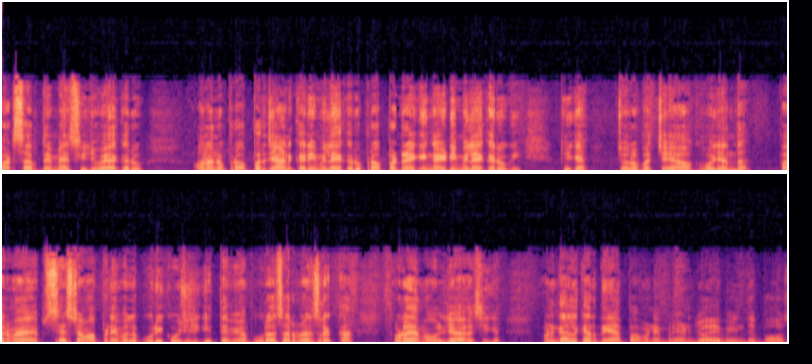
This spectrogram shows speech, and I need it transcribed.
WhatsApp ਤੇ ਮੈਸੇਜ ਹੋਇਆ ਕਰੂ, ਉਹਨਾਂ ਨੂੰ ਪ੍ਰੋਪਰ ਜਾਣਕਾਰੀ ਮਿਲਿਆ ਕਰੂ ਪ੍ਰੋਪਰ ਟਰੈਕਿੰਗ ਆਈਡੀ ਮਿਲਿਆ ਕਰੂਗੀ, ਠੀਕ ਹੈ ਚਲੋ ਬੱਚੇ ਆ, ਉਹ ਹੋ ਜਾਂਦਾ। ਪਰ ਮੈਂ ਸਿਸਟਮ ਆਪਣੇ ਵੱਲੋਂ ਪੂਰੀ ਕੋਸ਼ਿਸ਼ ਕੀਤੀ ਵੀ ਮੈਂ ਪੂਰਾ ਸਰਵਰੈਂਸ ਰੱਖਾਂ। ਥੋੜਾ ਜਿਹਾ ਮੈਂ ਉਲਝਿਆ ਹੋਇਆ ਸੀਗਾ। ਹੁਣ ਗੱਲ ਕਰਦੇ ਆ ਆਪਾਂ ਆਪਣੇ ਬ੍ਰਾਂਡ ਜੋਇਬੀਨ ਤੇ ਬਹੁਤ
